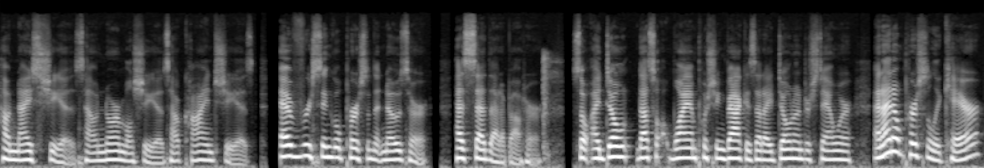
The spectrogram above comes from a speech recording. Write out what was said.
how nice she is, how normal she is, how kind she is. Every single person that knows her has said that about her. So I don't. That's why I'm pushing back. Is that I don't understand where, and I don't personally care.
